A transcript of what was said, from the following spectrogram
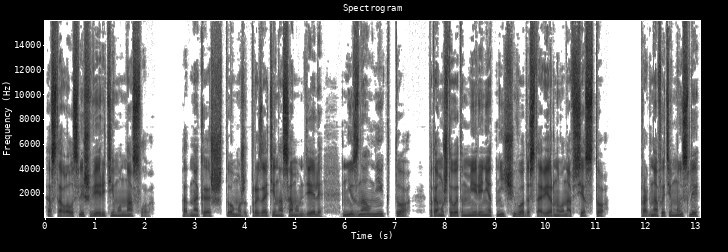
Оставалось лишь верить ему на слово. Однако что может произойти на самом деле, не знал никто, потому что в этом мире нет ничего достоверного на все сто. Прогнав эти мысли,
